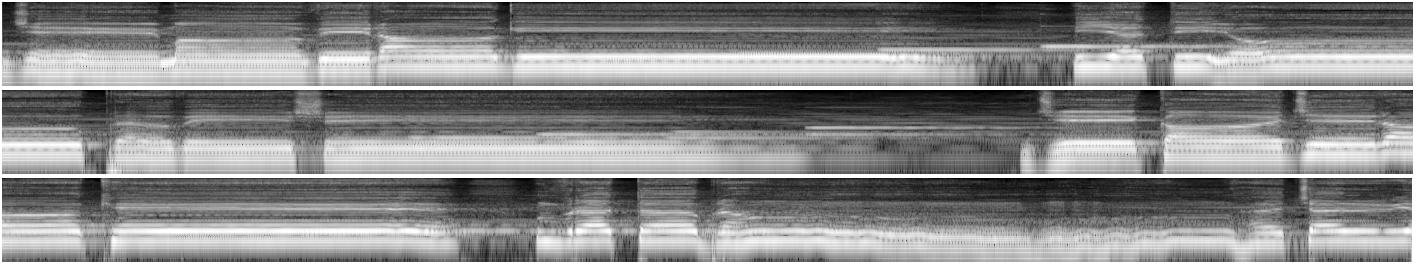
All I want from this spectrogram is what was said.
जे मा विरागी यतियो प्रवेशे। जे काज राखे व्रत ब्रह् चर्य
